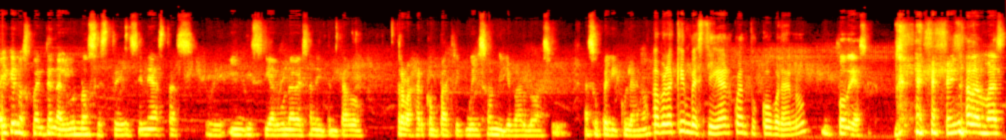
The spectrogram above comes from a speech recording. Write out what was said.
Hay que nos cuenten algunos este, cineastas eh, indies si alguna vez han intentado trabajar con Patrick Wilson y llevarlo a su, a su película, ¿no? Habrá que investigar cuánto cobra, ¿no? Podría ser. y nada más,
